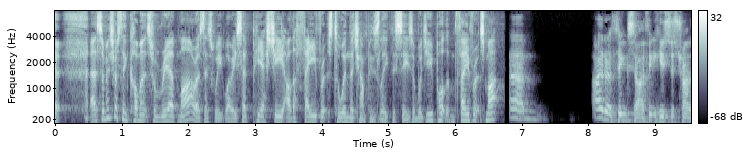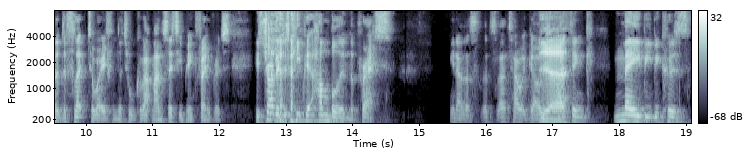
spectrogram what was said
yeah. uh, some interesting comments from Riyad Mahrez this week, where he said PSG are the favourites to win the Champions League this season. Would you put them favourites, Matt? Um, I don't think so. I think he's just trying to deflect away from the talk about Man City being favourites. He's trying to just keep it humble in the press. You know, that's that's that's how it goes. Yeah. I think maybe because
